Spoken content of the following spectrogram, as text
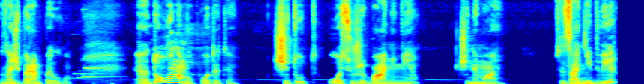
Значить, беремо пилку. Довго нам обходити? Чи тут ось уже баня, ні? Чи немає? Це задній двір?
